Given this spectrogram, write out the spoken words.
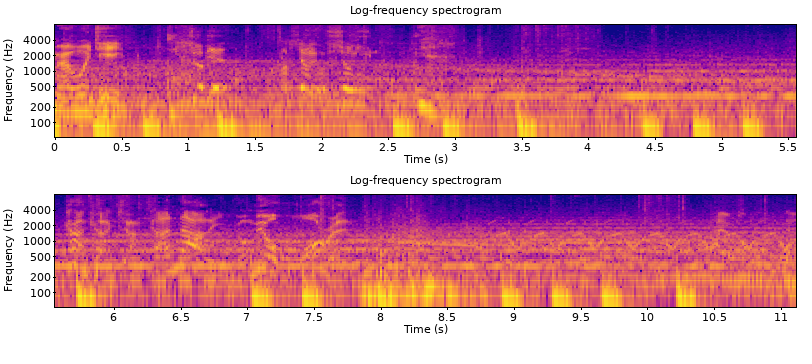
边没有问题。这边好像有声音。看看讲坛那里有没有活人。还有什么？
